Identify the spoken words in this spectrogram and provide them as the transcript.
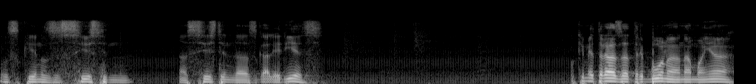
os que nos assistem, assistem das galerias. O que me traz à tribuna na manhã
